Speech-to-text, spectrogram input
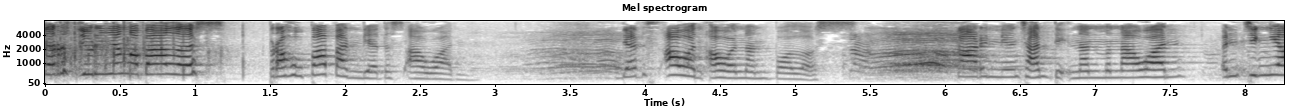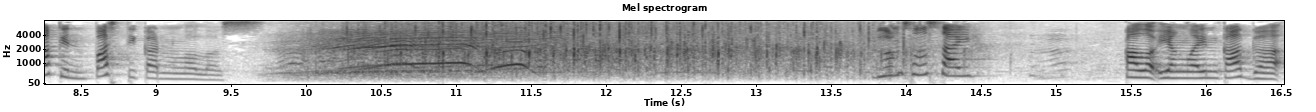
Terus jurinya ngebales. Perahu di atas awan. Di atas awan awanan polos. Karin yang cantik nan menawan. Encing yakin pastikan lolos. Belum selesai. Kalau yang lain kagak.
